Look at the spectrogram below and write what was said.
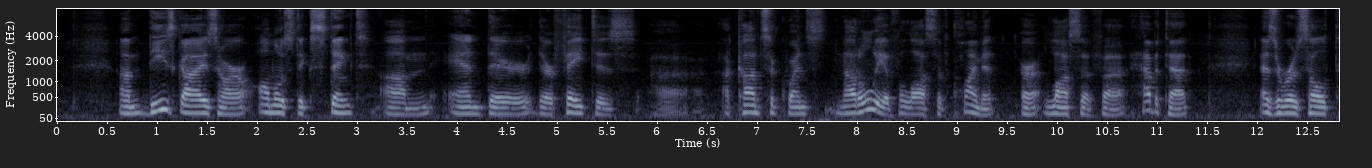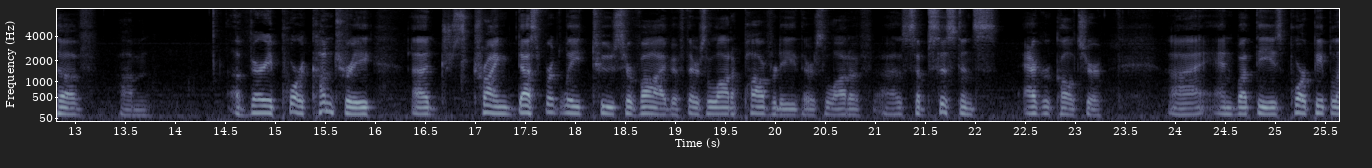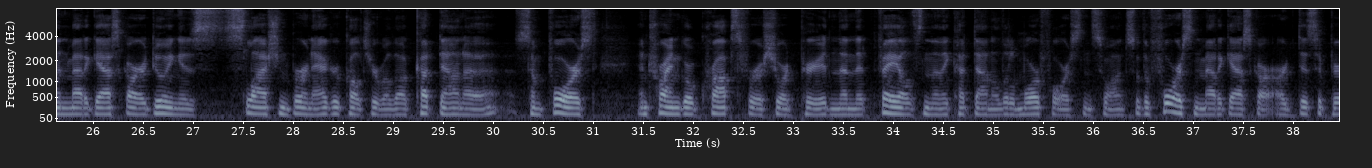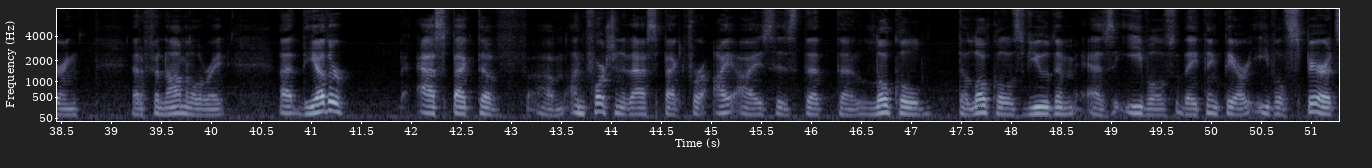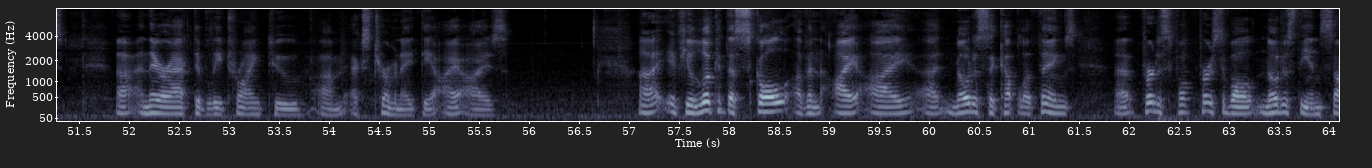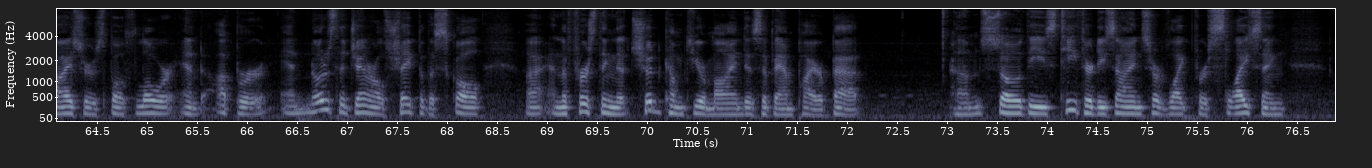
Um, these guys are almost extinct, um, and their their fate is uh, a consequence not only of the loss of climate or loss of uh, habitat, as a result of um, a very poor country uh, trying desperately to survive. If there's a lot of poverty, there's a lot of uh, subsistence agriculture. Uh, and what these poor people in Madagascar are doing is slash and burn agriculture. Well, they'll cut down a, uh, some forest and try and grow crops for a short period, and then that fails, and then they cut down a little more forest and so on. So the forests in Madagascar are disappearing at a phenomenal rate. Uh, the other aspect of um, unfortunate aspect for Aye-ayes is that the local the locals view them as evil, so they think they are evil spirits, uh, and they are actively trying to um, exterminate the Aye-ayes. Uh, if you look at the skull of an Aye-aye, uh, notice a couple of things. Uh, first, first of all, notice the incisors, both lower and upper, and notice the general shape of the skull. Uh, and the first thing that should come to your mind is a vampire bat. Um, so these teeth are designed sort of like for slicing.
